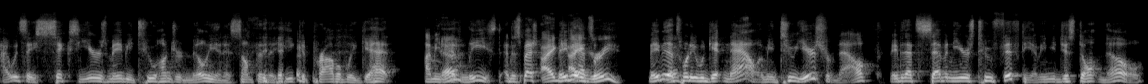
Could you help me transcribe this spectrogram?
I would say six years, maybe two hundred million is something that he could probably get. I mean, yeah. at least, and especially I, maybe I agree. Maybe yeah. that's what he would get now. I mean, two years from now, maybe that's seven years, two fifty. I mean, you just don't know.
